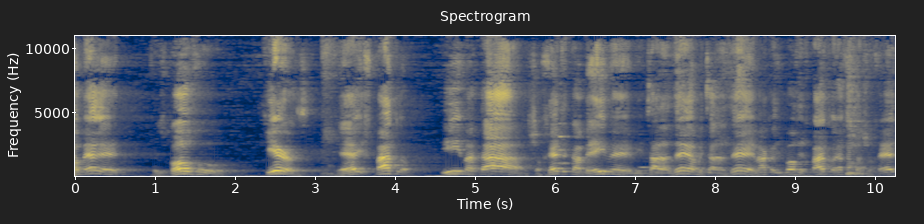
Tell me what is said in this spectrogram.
אומרת, קדוש ברוך הוא, קירס, אכפת לו, אם אתה שוחט את הבהמה מצד הזה או מצד הזה, מה הקדוש ברוך אכפת לו, איך אתה שוחט?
